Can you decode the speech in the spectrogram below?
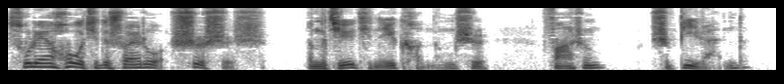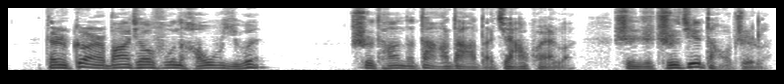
苏联后期的衰落是事实，那么解体呢也可能是发生，是必然的。但是戈尔巴乔夫呢，毫无疑问，是他呢大大的加快了，甚至直接导致了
